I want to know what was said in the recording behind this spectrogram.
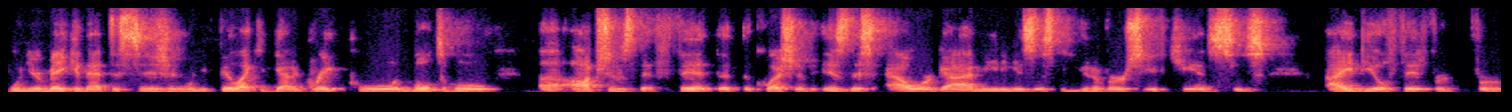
when you're making that decision? When you feel like you've got a great pool and multiple uh, options that fit, that the question of is this our guy? Meaning, is this the University of Kansas's ideal fit for for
